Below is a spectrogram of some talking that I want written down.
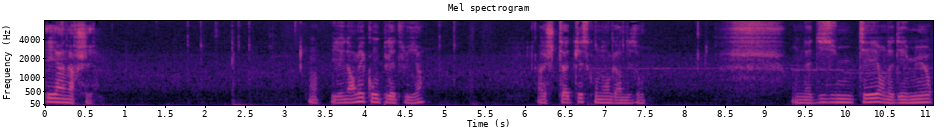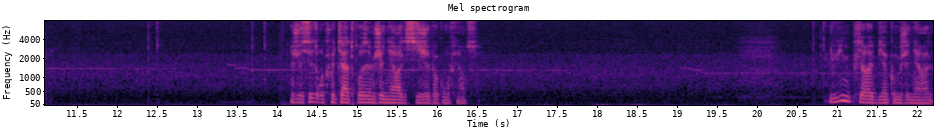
et un archer. il a une armée complète, lui. Hein. Hashtag, qu'est-ce qu'on a en garnison On a 10 unités, on a des murs. J'essaie de recruter un troisième général ici, j'ai pas confiance. Lui, me plairait bien comme général.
